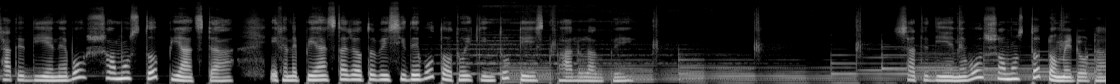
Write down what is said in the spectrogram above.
সাথে দিয়ে নেব সমস্ত পেঁয়াজটা। এখানে পেঁয়াজটা যত বেশি দেব, ততই কিন্তু টেস্ট ভালো লাগবে। সাথে দিয়ে নেব সমস্ত টমেটোটা।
